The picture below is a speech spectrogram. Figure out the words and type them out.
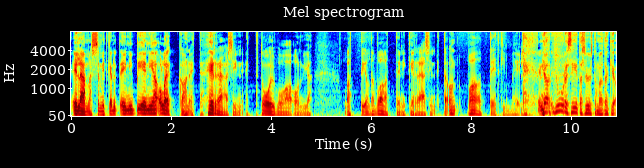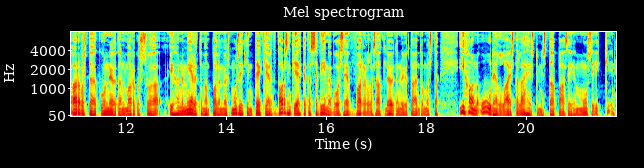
elämässä, mitkä nyt ei niin pieniä olekaan, että heräsin, että toivoa on ja lattialta vaatteeni keräsin, että on vaatteetkin meille. Ja juuri siitä syystä mä jotenkin arvostan ja kunnioitan Markus sua ihan mielettömän paljon myös musiikin tekijänä, varsinkin ehkä tässä viime vuosien varrella sä oot löytänyt jotain tuommoista ihan uudenlaista lähestymistapaa siihen musiikkiin.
